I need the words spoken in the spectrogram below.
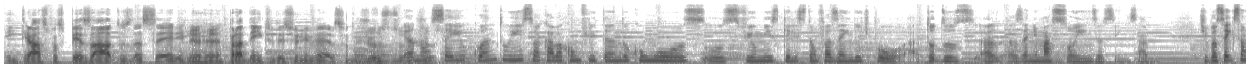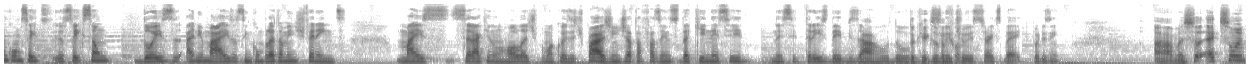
entre aspas, pesados da série Uhum. pra dentro desse universo novo. Justo. Eu não justo. sei o quanto isso acaba conflitando com os, os filmes que eles estão fazendo, tipo, todas as, as animações, assim, sabe? Tipo, eu sei que são conceitos, eu sei que são dois animais, assim, completamente diferentes. Mas será que não rola, tipo, uma coisa, tipo, ah, a gente já tá fazendo isso daqui nesse, nesse 3D bizarro do, Do que que do tá Mewtwo? Strikes Back, por exemplo. Ah, mas é que são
